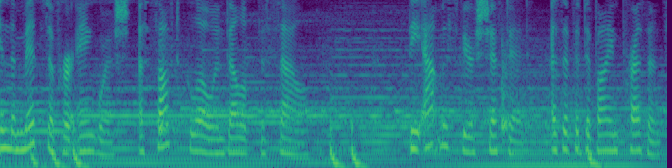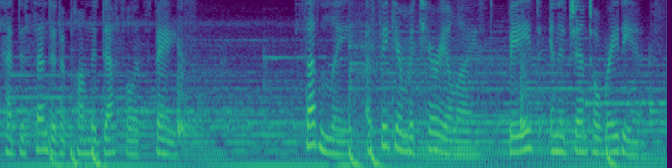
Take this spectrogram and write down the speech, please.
In the midst of her anguish, a soft glow enveloped the cell. The atmosphere shifted, as if a divine presence had descended upon the desolate space. Suddenly, a figure materialized, bathed in a gentle radiance.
